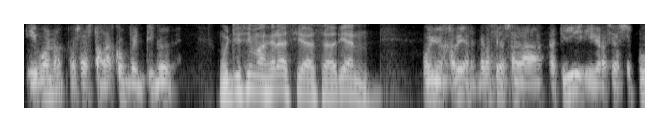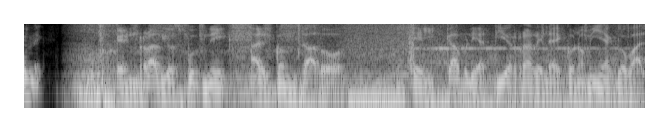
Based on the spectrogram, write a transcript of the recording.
Y bueno, pues hasta la COP29. Muchísimas gracias, Adrián. Muy bien, Javier. Gracias a, a ti y gracias a Sputnik. En Radio Sputnik, al contado. El cable a tierra de la economía global.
